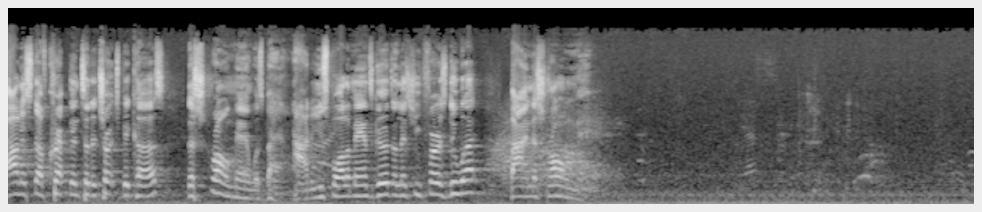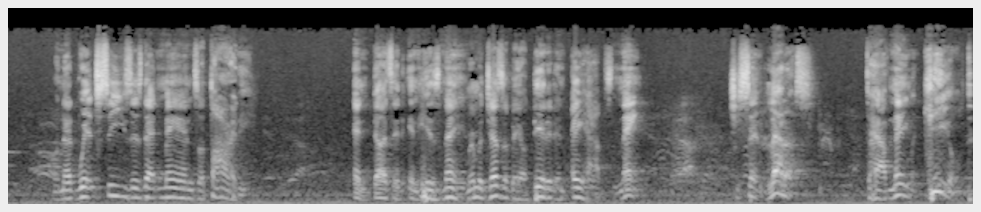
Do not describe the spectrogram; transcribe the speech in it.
all this stuff crept into the church because the strong man was bound. How do you spoil a man's goods unless you first do what? Bind the strong man. That which seizes that man's authority and does it in his name. Remember, Jezebel did it in Ahab's name. She sent letters to have Naaman killed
